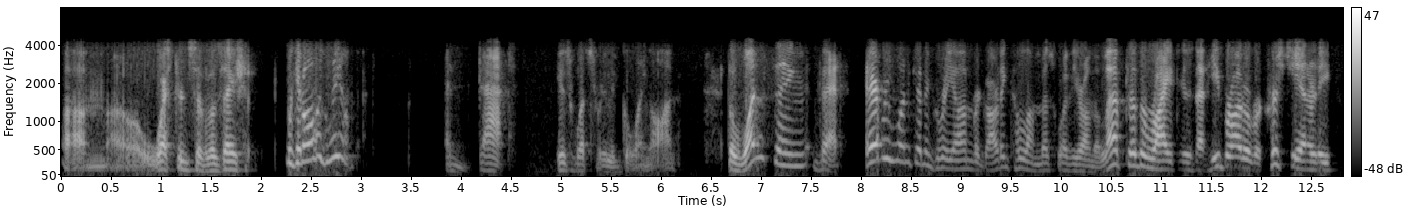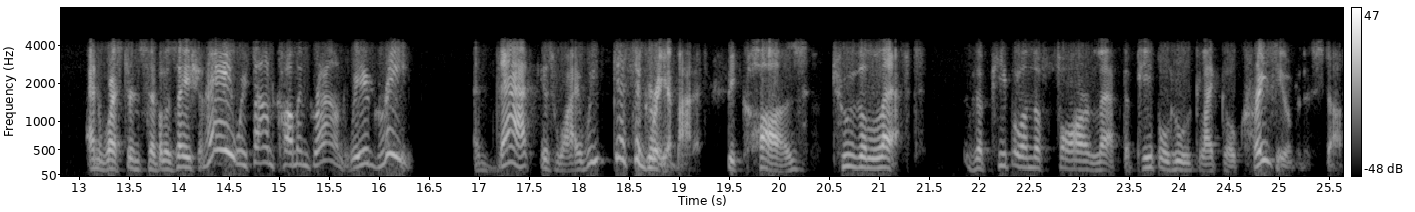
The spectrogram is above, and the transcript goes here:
um, uh, Western civilization. We can all agree on that, and that is what's really going on. The one thing that everyone can agree on regarding Columbus, whether you're on the left or the right, is that he brought over Christianity and Western civilization. Hey, we found common ground. We agree. And that is why we disagree about it, because to the left, the people on the far left, the people who like go crazy over this stuff,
